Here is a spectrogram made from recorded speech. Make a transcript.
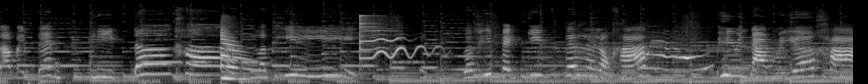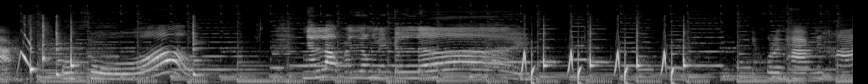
จะไปเต้นลีดเดอร์ค่ะ แล้วพี่ แล้วพี่เป็กกี้จะเต้นเลยเหรอคะ พี่เป็นดา โรงเรียนกันเลยคนละทางเลยค่ะ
